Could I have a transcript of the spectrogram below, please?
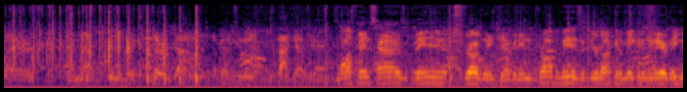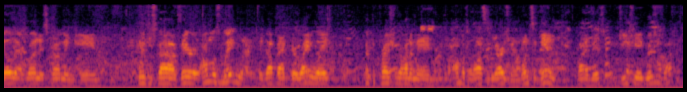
players. And that's going to bring third down. And the back out here. Offense has been struggling, Kevin, and the problem is if you're not going to make it in the air, they know that run is coming, and Quinte Skyhawks, they're almost waiting it. They got back there right away, put the pressure on them, and almost lost some yards there once again by this GTA Grizzlies offense.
